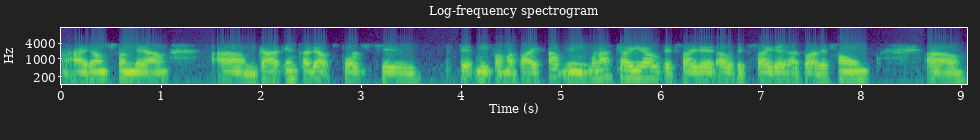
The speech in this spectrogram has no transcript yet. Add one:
items from them. Um, got Inside Out Sports to fit me for my bike. I mean, when I tell you I was excited, I was excited. I brought it home. Um,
